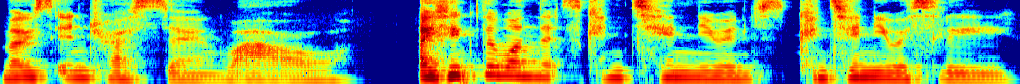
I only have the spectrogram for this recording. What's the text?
most interesting. Wow. I think the one that's continuous, continuously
